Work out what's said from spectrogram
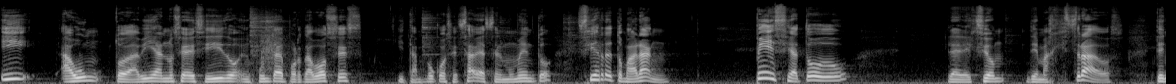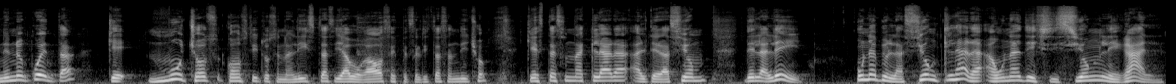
y aún todavía no se ha decidido en Junta de Portavoces y tampoco se sabe hasta el momento si retomarán, pese a todo, la elección de magistrados, teniendo en cuenta que muchos constitucionalistas y abogados especialistas han dicho que esta es una clara alteración de la ley, una violación clara a una decisión legal.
